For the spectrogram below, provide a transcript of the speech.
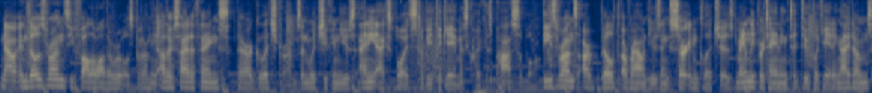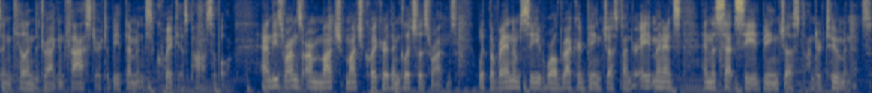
Now, in those runs, you follow all the rules, but on the other side of things, there are glitched runs in which you can use any exploits to beat the game as quick as possible. These runs are built around using certain glitches, mainly pertaining to duplicating items and killing the dragon faster to beat them as quick as possible. And these runs are much, much quicker than glitchless runs, with the random seed world record being just under 8 minutes and the set seed being just under 2 minutes.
